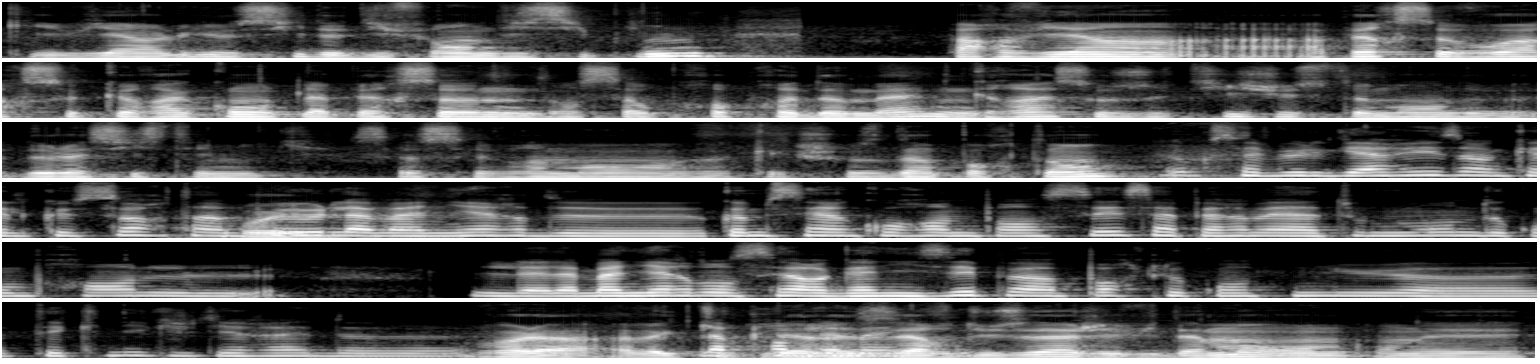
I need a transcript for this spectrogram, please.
qui vient lui aussi de différentes disciplines, parvient à percevoir ce que raconte la personne dans son propre domaine grâce aux outils justement de, la systémique. Ça, c'est vraiment euh, quelque chose d'important. Donc ça vulgarise en quelque sorte un peu la manière de... Comme c'est un courant de pensée, ça permet à tout le monde de comprendre la, manière dont c'est organisé, peu importe le contenu euh, technique, je dirais, de... Voilà, avec toutes les réserves d'usage, évidemment, on, est...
